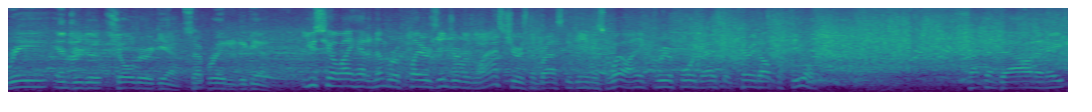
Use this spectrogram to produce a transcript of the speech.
re-injured it shoulder again, separated again. UCLA had a number of players injured in last year's Nebraska game as well. I think three or four guys got carried off the field. Second down and eight.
